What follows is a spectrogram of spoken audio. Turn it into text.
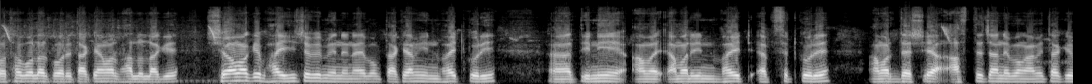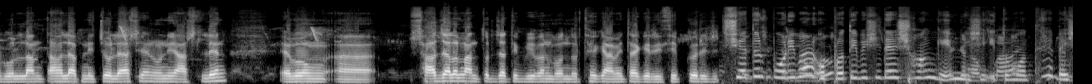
কথা বলার পরে তাকে আমার ভালো লাগে। সেও আমাকে ভাই হিসেবে মেনে নেয় এবং তাকে আমি ইনভাইট করি। তিনি আমার ইনভাইট অ্যাপসেট করে আমার দেশে আসতে চান এবং আমি তাকে বললাম, তাহলে আপনি চলে আসেন। উনি আসলেন এবং শাহজালাল আন্তর্জাতিক বিমানবন্দর থেকে আমি তাকে রিসিভ করি। সেতুর পরিবার ও প্রতিবেশীদের সঙ্গে মিশে ইতোমধ্যে বেশ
